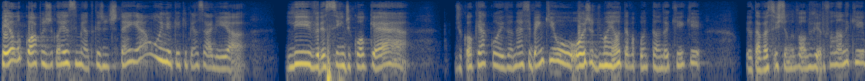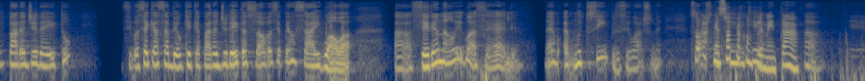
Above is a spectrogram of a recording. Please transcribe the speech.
pelo corpo de conhecimento que a gente tem, é a única que pensaria livre, assim, de qualquer, de qualquer coisa, né? Se bem que o, hoje de manhã eu estava contando aqui que eu estava assistindo o Valdo Vieira falando que para direito, se você quer saber o que é para direito, é só você pensar igual a, a Serenão e igual a CL. Né? É muito simples, eu acho. Né? Só um é só para complementar. Ah. É,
